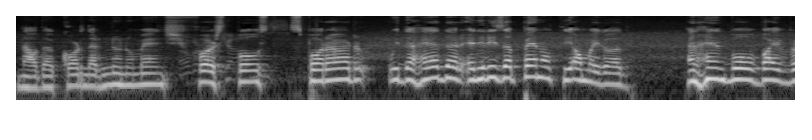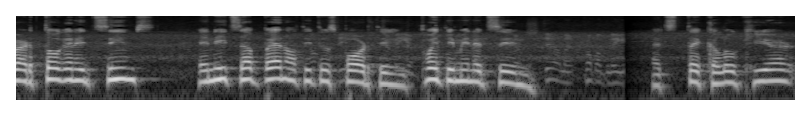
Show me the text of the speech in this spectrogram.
Now the corner Nuno Mendes, first post, Sporar with the header and it is a penalty, oh my god. And handball by Vertonghen it seems and it's a penalty to Sporting 20 minutes in. Let's take a look here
